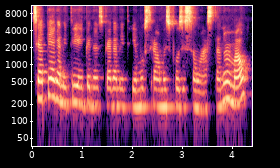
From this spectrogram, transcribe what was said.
Se a pH-metria, a impedância-pH-metria mostrar uma exposição ácida normal,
